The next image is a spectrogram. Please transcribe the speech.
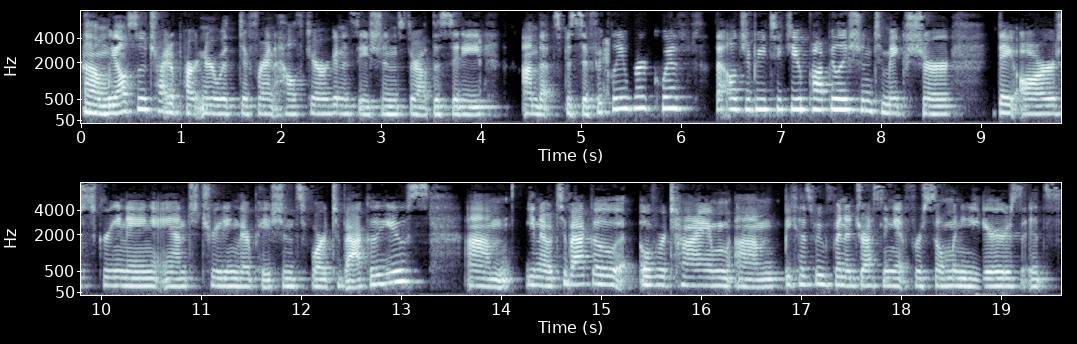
Um, we also try to partner with different healthcare organizations throughout the city um, that specifically work with the LGBTQ population to make sure they are screening and treating their patients for tobacco use. Um, you know, tobacco over time, um, because we've been addressing it for so many years, it's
